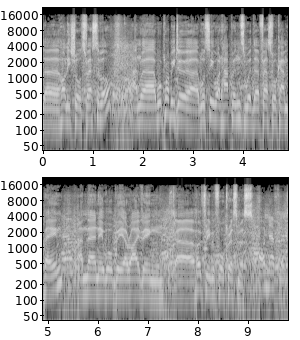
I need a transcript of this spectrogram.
the Holly Shorts Festival, and uh, we'll probably do. Uh, we'll see what happens with the festival campaign, and then it will be arriving uh, hopefully before Christmas on Netflix.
